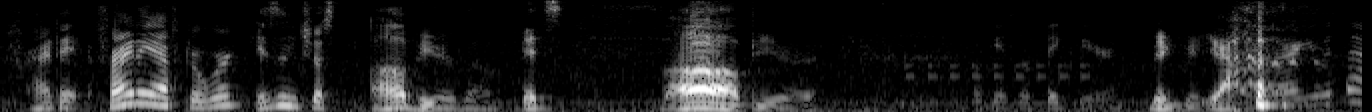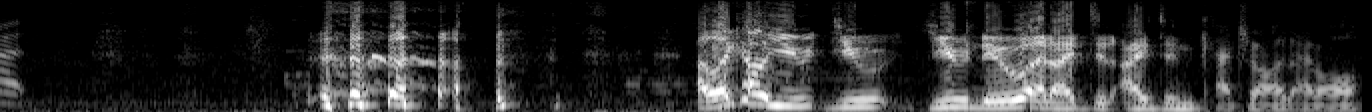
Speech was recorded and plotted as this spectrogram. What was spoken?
Friday Friday after work isn't just a beer though. It's the beer. Okay, so big beer. Big beer. Yeah. argue with that. I like how you you you knew and I did I didn't catch on at all.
